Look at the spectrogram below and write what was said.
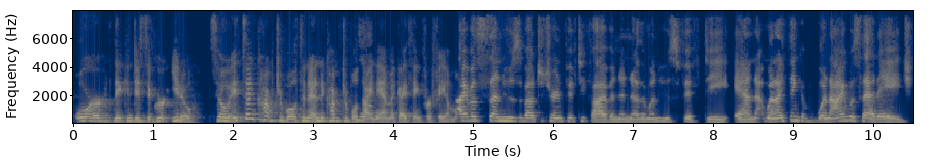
or they can disagree, you know. So it's uncomfortable. It's an uncomfortable yeah. dynamic I think for family. I have a son who's about to turn 55 and another one who's 50, and when I think of when I was that age,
